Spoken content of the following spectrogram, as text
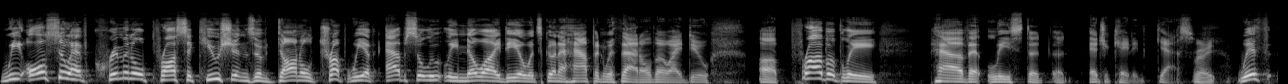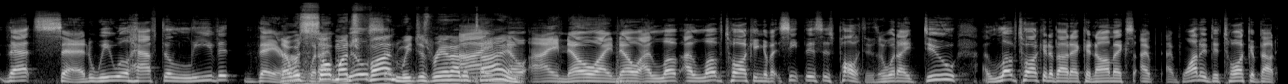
We also have criminal prosecutions of Donald Trump. We have absolutely no idea what's going to happen with that, although I do uh, probably have at least a, a educated guess. Right. With that said, we will have to leave it there. That was what so I much fun. Say, we just ran out of time. I know, I know, I know. I love I love talking about see, this is politics. And what I do, I love talking about economics. I, I wanted to talk about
